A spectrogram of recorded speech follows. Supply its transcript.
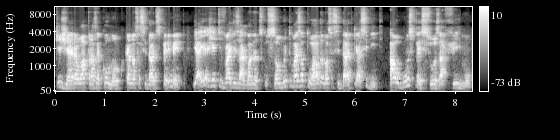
que gera o atraso econômico que a nossa cidade experimenta. E aí a gente vai desaguar na discussão muito mais atual da nossa cidade, que é a seguinte: algumas pessoas afirmam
